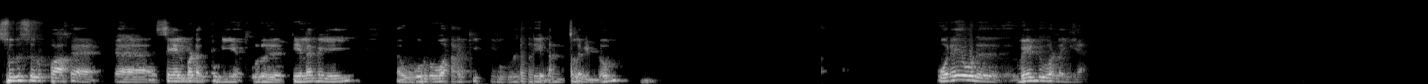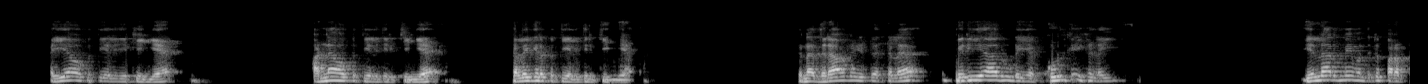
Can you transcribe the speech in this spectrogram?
சுறுசுறுப்பாக அஹ், செயல்படக்கூடிய ஒரு நிலைமையை உருவாக்கி உள்ளதை நான் சொல்ல வேண்டும். ஒரே ஒரு வேண்டுகோள் ஐயா. ஐயாவை பத்தி எழுதியிருக்கீங்க அண்ணாவை பத்தி எழுதியிருக்கீங்க கலைஞரை பத்தி எழுதியிருக்கீங்க. ஏன்னா திராவிட இயக்கத்துல பெரியாருடைய கொள்கைகளை எல்லாருமே வந்துட்டு பரப்ப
